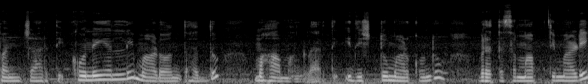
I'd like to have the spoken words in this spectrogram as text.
ಪಂಚಾರತಿ, ಕೊನೆಯಲ್ಲಿ ಮಾಡುವಂತಹದ್ದು ಮಹಾಮಂಗಳಾರತಿ. ಇದಿಷ್ಟು ಮಾಡಿಕೊಂಡು ವ್ರತ ಸಮಾಪ್ತಿ ಮಾಡಿ,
